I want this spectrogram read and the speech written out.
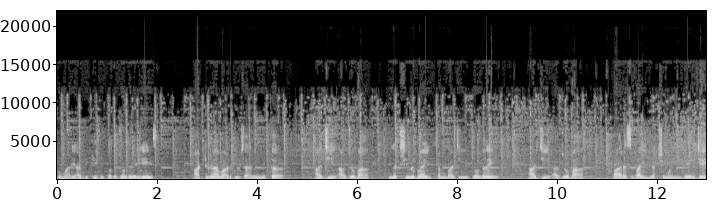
कुमारी आदिती दीपक जोंदळे ही आठव्या वाढदिवसानिमित्त आजी आजोबा लक्ष्मीबाई संभाजी जोंदळे आजी आजोबा पारसबाई लक्ष्मण बेर्जे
